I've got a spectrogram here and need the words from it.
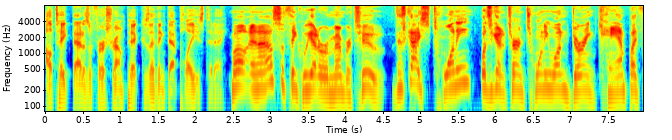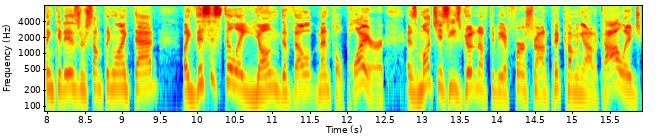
I'll take that as a first round pick because I think that plays today. Well, and I also think we got to remember too. This guy's twenty. What's he going to turn twenty one during camp? I think it is, or something like that. Like this is still a young developmental player. As much as he's good enough to be a first round pick coming out of college,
